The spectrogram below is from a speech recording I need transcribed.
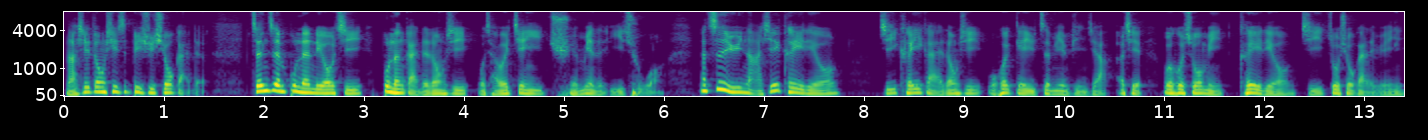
哪些东西是必须修改的，真正不能留及不能改的东西，我才会建议全面的移除哦。那至于哪些可以留，及可以改的东西，我会给予正面评价，而且我也会说明可以留及做修改的原因。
